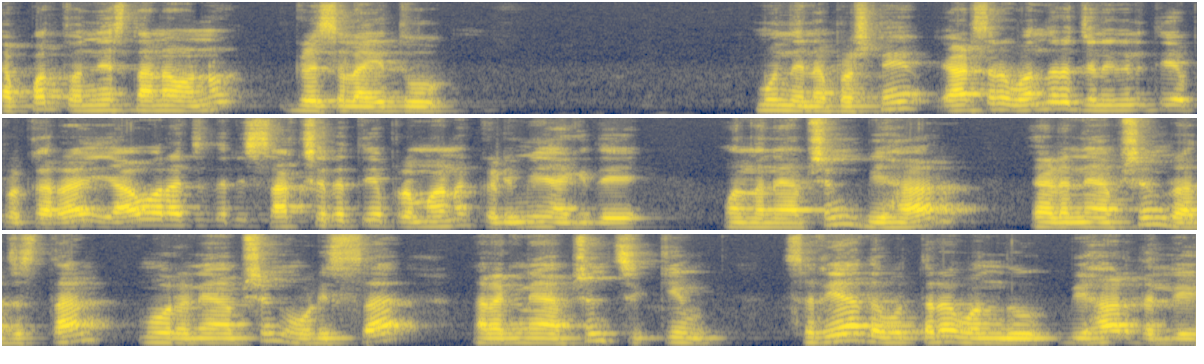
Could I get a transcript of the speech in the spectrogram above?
ಎಪ್ಪತ್ತೊಂದನೇ ಸ್ಥಾನವನ್ನು ಗಳಿಸಲಾಯಿತು. ಮುಂದಿನ ಪ್ರಶ್ನೆ, ಎರಡ್ ಸಾವಿರದ ಒಂದರ ಜನಗಣತಿಯ ಪ್ರಕಾರ ಯಾವ ರಾಜ್ಯದಲ್ಲಿ ಸಾಕ್ಷರತೆಯ ಪ್ರಮಾಣ ಕಡಿಮೆಯಾಗಿದೆ? ಒಂದನೇ ಆಪ್ಷನ್, ಬಿಹಾರ್ ಎರಡನೇ ಆಪ್ಷನ್ ರಾಜಸ್ಥಾನ್, ಮೂರನೇ ಆಪ್ಷನ್ ಒಡಿಸ್ಸಾ, ನಾಲ್ಕನೇ ಆಪ್ಷನ್ ಸಿಕ್ಕಿಂ. ಸರಿಯಾದ ಉತ್ತರ ಒಂದು ಬಿಹಾರದಲ್ಲಿ.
